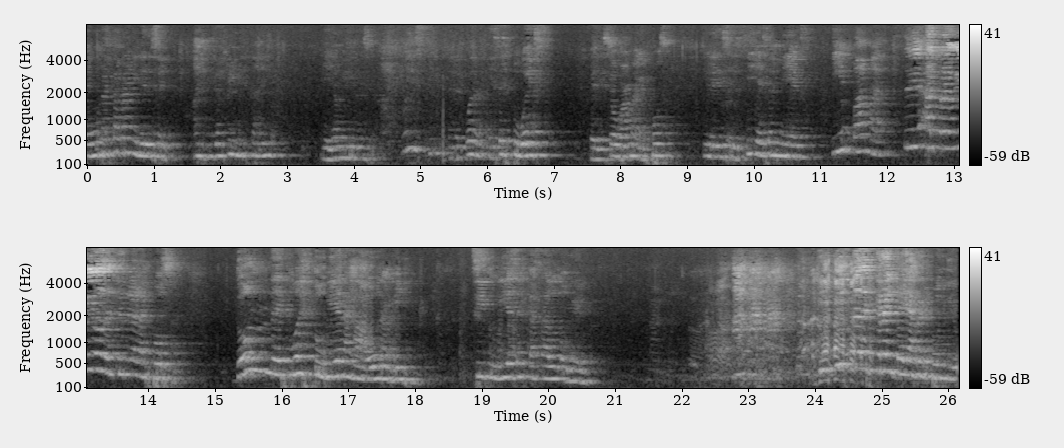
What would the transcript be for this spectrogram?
en un restaurante y le dice, ay, mira quién está ahí. Y ella me dice, ay, sí, me recuerda, ese es tu ex, le dice Obama a la esposa. Y le dice, sí, ese es mi ex. Y Obama se atrevió a decirle a la esposa, ¿dónde tú estuvieras ahora mismo si tú hubieses casado con él? ¿Y ustedes creen que ella respondió?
